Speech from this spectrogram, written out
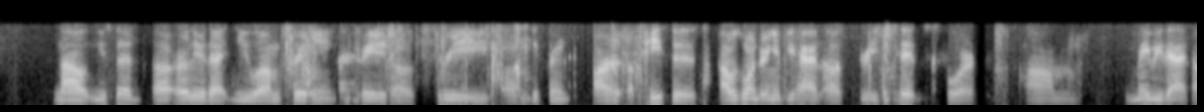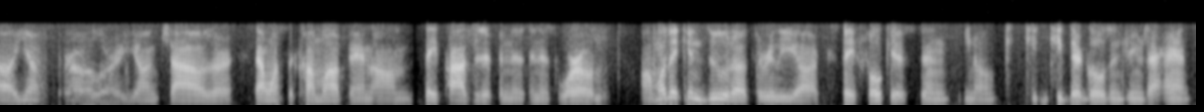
now you said uh, earlier that you um creating you created uh, three um, different art uh, pieces. I was wondering if you had uh, three tips for um maybe that uh, young girl or young child or that wants to come up and um stay positive in this, in this world. Um, what they can do to, to really uh, stay focused and you know keep keep their goals and dreams at hand.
